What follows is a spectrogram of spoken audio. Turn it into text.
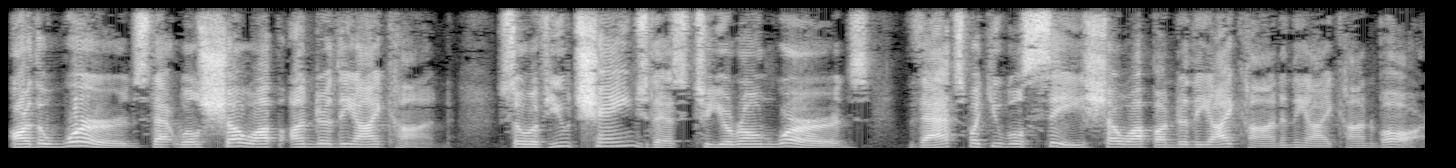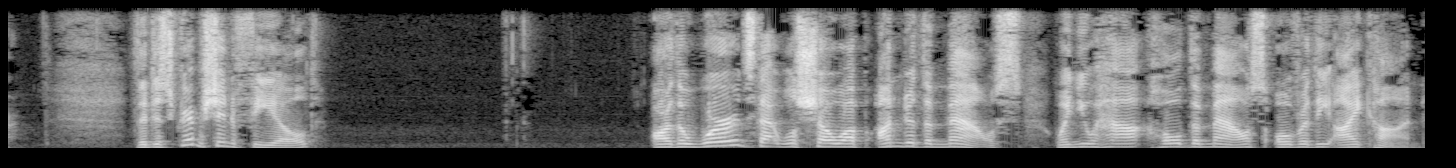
are the words that will show up under the icon. So if you change this to your own words, that's what you will see show up under the icon in the icon bar. The description field are the words that will show up under the mouse when you hold the mouse over the icon.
